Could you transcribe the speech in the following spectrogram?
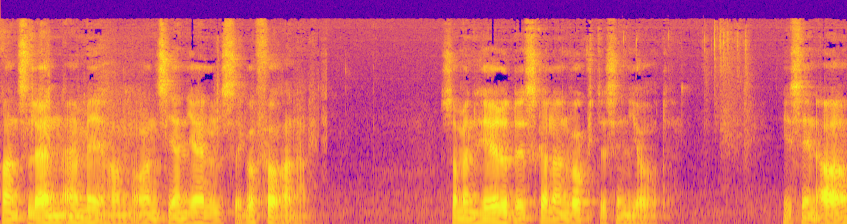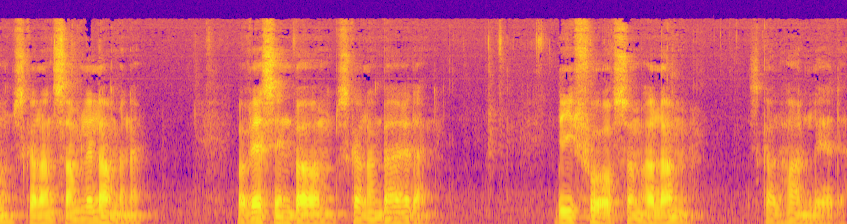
hans lønn er med ham, og hans gjengjeldelse går foran ham. Som en hyrde skal han vokte sin jord. I sin arm skal han samle lammene, og ved sin barm skal han bære dem. De får som har lam, skal han lede.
